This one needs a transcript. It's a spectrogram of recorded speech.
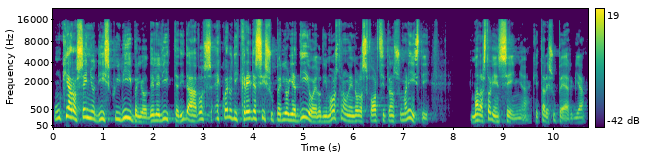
Un chiaro segno di squilibrio dell'elite di Davos è quello di credersi superiori a Dio e lo dimostrano nei loro sforzi transumanisti. Ma la storia insegna che tale superbia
